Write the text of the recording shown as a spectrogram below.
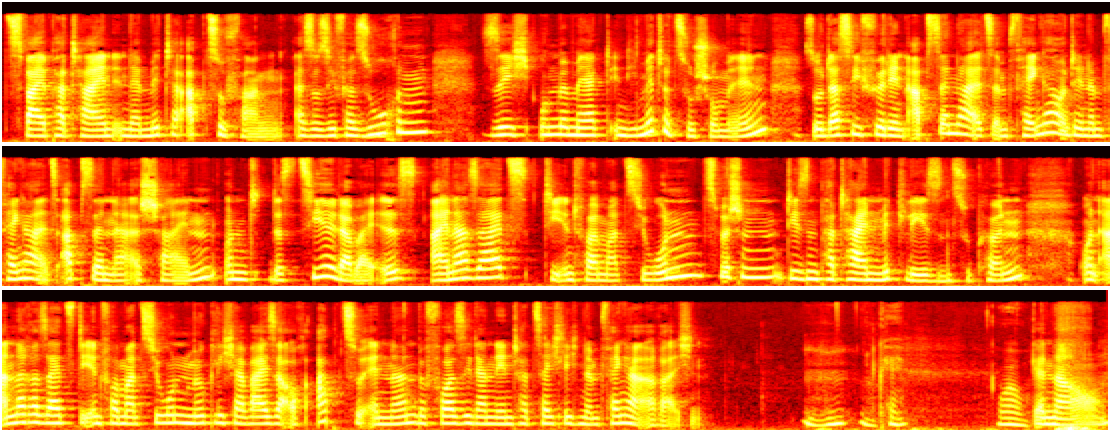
zwei Parteien in der Mitte abzufangen. Also sie versuchen, sich unbemerkt in die Mitte zu schummeln, sodass sie für den Absender als Empfänger und den Empfänger als Absender erscheinen. Und das Ziel dabei ist, einerseits die Informationen zwischen diesen Parteien mitlesen zu können und andererseits die Informationen möglicherweise auch abzuändern, bevor sie dann den tatsächlichen Empfänger erreichen. Mhm, okay. Wow. Genau.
